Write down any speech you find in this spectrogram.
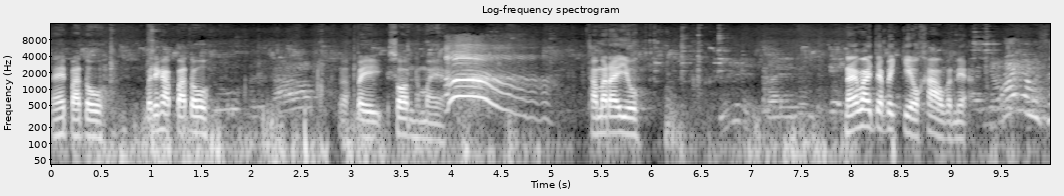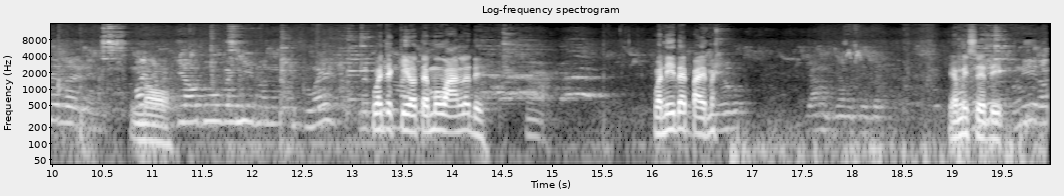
ไหนปาโตสวัสดีครับปาโตไปซ่อนทำไมอะทำอะไรอยู่ไหนว่าจะไปเกี่ยวข้าววันเนี้ยไรยังไม่เสร็จเลยนี่ นอว่าจะเกี่ยวดูไปมีดมันไม่สวยว่าจะเกี่ยวแต่เมื่อวานแล้วดิ วันนี้ได้ไปไหม ยังยังไม่เสร็จเลยยังไม่เสร็จอีกวันนี้เรา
